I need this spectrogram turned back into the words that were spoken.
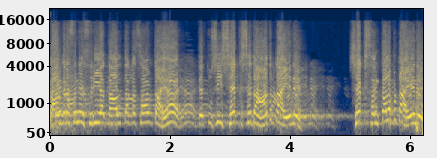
ਕਾਂਗਰਸ ਨੇ ਸ੍ਰੀ ਅਕਾਲ ਤਖਤ ਸਾਹਿਬ ਢਾਇਆ ਤੇ ਤੁਸੀਂ ਸਿੱਖ ਸਿਧਾਂਤ ਢਾਏ ਨੇ, ਸਿੱਖ ਸੰਕਲਪ ਢਾਏ ਨੇ।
